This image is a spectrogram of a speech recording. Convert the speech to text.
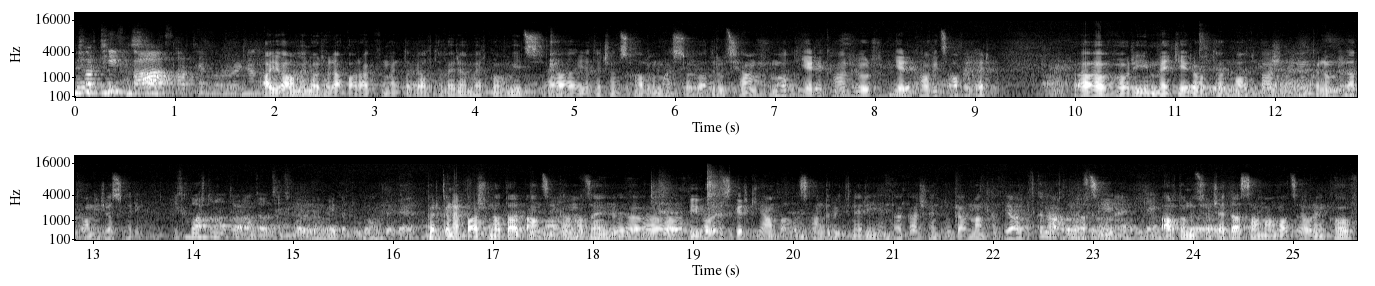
Ինչ-որ թիվ կա արդեն որ օրինակ Այո, ամեն օր հրապարակվում են տվյալ թվերը մեր կողմից, եթե չեմ սխալվում, այսօրվա դրությամբ մոտ 300 300-ից ավել էր որի 1/3-ը մոտ բաժներ ընկնում լրատվամիջոցների։ Իսկ պաշտոնատար անձանցից որևէ մեկը տուգանվել է։ Կրկնեմ, պաշտոնատար անձիկ համաձայն վիվ օրենսգրքի անպատասխան դրույթների ենթակա չեն տուգանման տվյալ հատվածի արտոնություն չէ, դա սահմանված է օրենքով,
